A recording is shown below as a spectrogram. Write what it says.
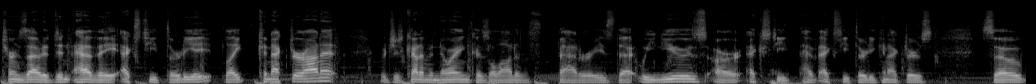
turns out it didn't have a XT30 like connector on it, which is kind of annoying because a lot of batteries that we use are XT have XT30 connectors. So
